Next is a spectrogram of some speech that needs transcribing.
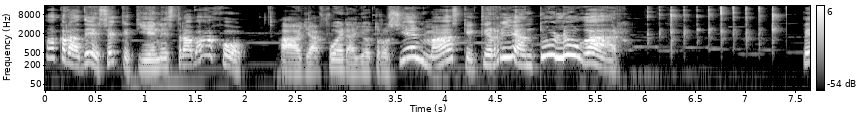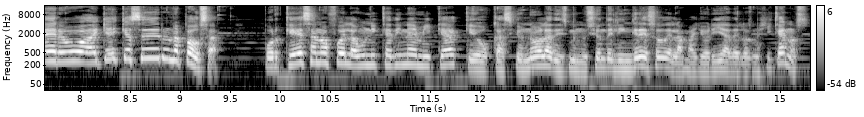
Agradece que tienes trabajo. Allá afuera hay otros 100 más que querrían tu lugar. Pero aquí hay que hacer una pausa, porque esa no fue la única dinámica que ocasionó la disminución del ingreso de la mayoría de los mexicanos.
